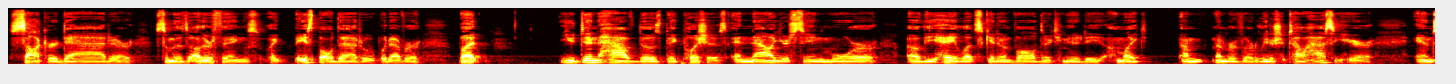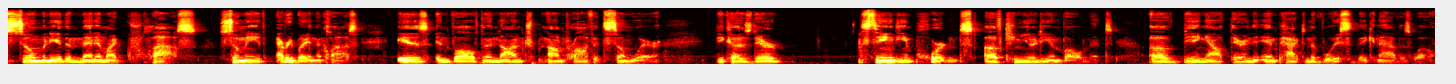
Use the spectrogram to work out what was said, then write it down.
soccer dad or some of those other things like baseball dad or whatever, but you didn't have those big pushes and now you're seeing more of the hey, let's get involved in the community. I'm like I'm a member of our leadership Tallahassee here, and so many of the men in my class, so many of everybody in the class is involved in a non nonprofit somewhere because they're seeing the importance of community involvement, of being out there and the impact and the voice that they can have as well.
